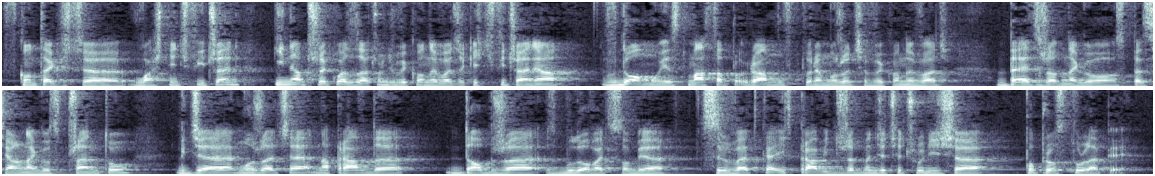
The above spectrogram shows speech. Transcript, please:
w kontekście właśnie ćwiczeń i na przykład zacząć wykonywać jakieś ćwiczenia w domu. Jest masa programów, które możecie wykonywać bez żadnego specjalnego sprzętu, gdzie możecie naprawdę dobrze zbudować sobie sylwetkę i sprawić, że będziecie czuli się po prostu lepiej.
